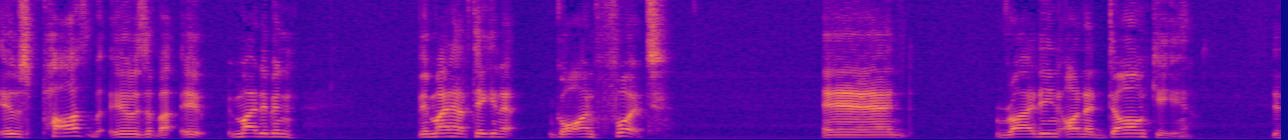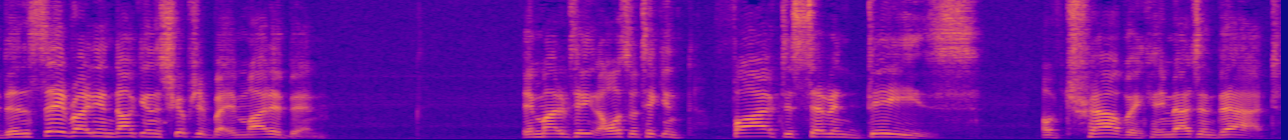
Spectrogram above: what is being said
it was possible it was about it, it might have been they might have taken it go on foot and riding on a donkey. It doesn't say riding a donkey in the scripture, but it might have been. It might have taken also taken five to seven days of traveling. Can you imagine that?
